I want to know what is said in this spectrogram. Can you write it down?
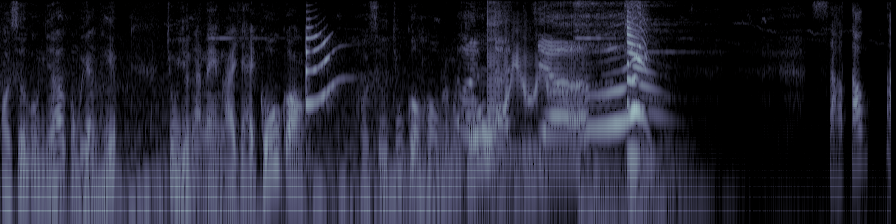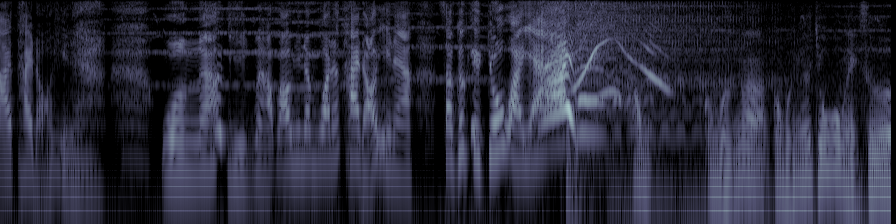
hồi xưa con nhớ con bị ăn hiếp. Chú dẫn anh em lại giải cứu con. Hồi xưa chú cô hồn lắm á chú. Sao tóc tai thay đổi vậy nè? Quần áo gì mà bao nhiêu năm qua nó thay đổi vậy nè? Sao cứ kêu chú hoài vậy? Không con vẫn ờ, con vẫn nhớ chú của ngày xưa.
